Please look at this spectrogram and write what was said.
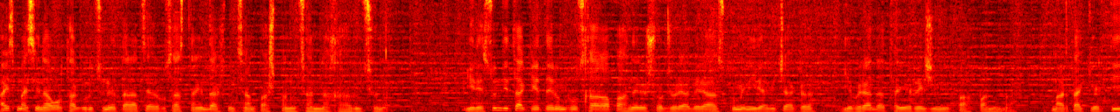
Այս մասին հաղորդագրություն է տարածել Ռուսաստանի Դաշնության պաշտպանության նախարարությունը։ 30 դիտակետերում ռուս խաղապահները շրջօրյա վերահսկում են իրավիճակը եւ հրադադարի ռեժիմի պահպանումը։ Մարտակերտի,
